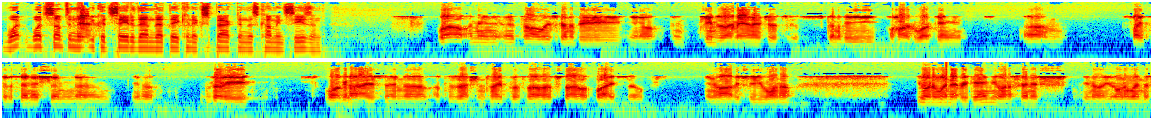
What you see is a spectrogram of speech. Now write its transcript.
What what's something that you could say to them that they can expect in this coming season? Well, I mean, it's always going to be, you know, teams that I manage, it's, it's going to be hardworking um, fight to the finish and, um, you know, very organized and uh, a possession type of uh, style of play. So, you know, obviously you want to you want to win every game. You want to finish. You know, you want to win the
